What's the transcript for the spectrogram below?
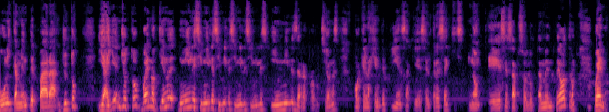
únicamente para YouTube. Y ahí en YouTube, bueno, tiene miles y miles y miles y miles y miles y miles de reproducciones porque la gente piensa que es el 3X. No, ese es absolutamente otro. Bueno,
